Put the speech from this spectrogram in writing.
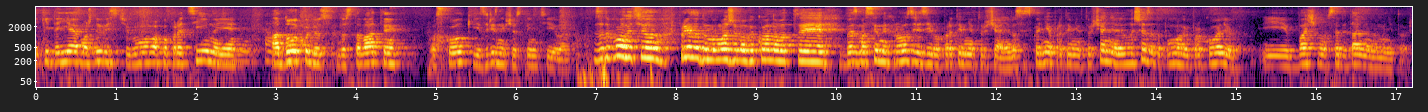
який дає можливість в умовах операційної адокулюс доставати осколки з різних частин тіла. За допомогою цього приладу ми можемо виконувати без масивних розрізів оперативні втручання, досить складні оперативні втручання лише за допомогою проколів і бачимо все детально на моніторі.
